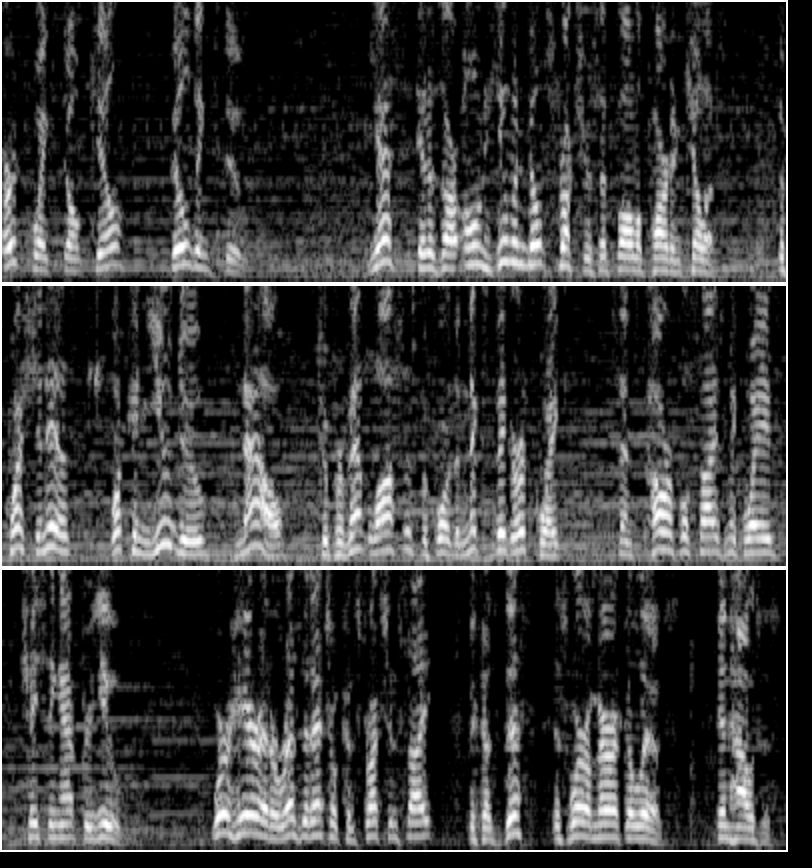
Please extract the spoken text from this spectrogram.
Earthquakes don't kill, buildings do. Yes, it is our own human built structures that fall apart and kill us. The question is, what can you do now to prevent losses before the next big earthquake sends powerful seismic waves chasing after you? We're here at a residential construction site because this is where America lives, in houses.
